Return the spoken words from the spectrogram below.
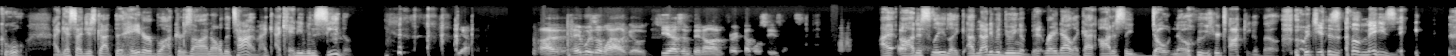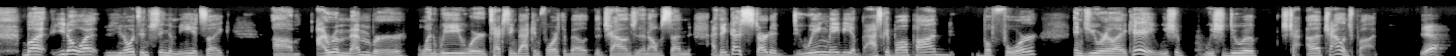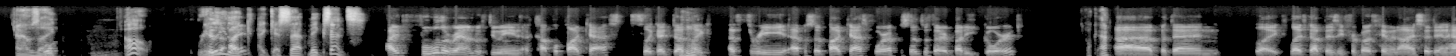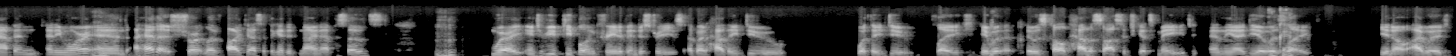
cool. I guess I just got the hater blockers on all the time. I, I can't even see them. yeah. Uh, it was a while ago. He hasn't been on for a couple seasons. I honestly like I'm not even doing a bit right now. Like I honestly don't know who you're talking about, which is amazing. But you know what? You know what's interesting to me? It's like um, I remember when we were texting back and forth about the challenge, and then all of a sudden, I think I started doing maybe a basketball pod before, and you were like, "Hey, we should we should do a, cha- a challenge pod." Yeah, and I was like, well, oh, really? Like, I, I guess that makes sense. I'd fooled around with doing a couple podcasts. Like I'd done mm-hmm. like a three episode podcast, four episodes with our buddy Gord. Okay. Uh, but then like life got busy for both him and I, so it didn't happen anymore. Mm-hmm. And I had a short lived podcast. I think I did nine episodes mm-hmm. where I interviewed people in creative industries about how they do what they do like it was it was called how the sausage gets made and the idea was okay. like you know i would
